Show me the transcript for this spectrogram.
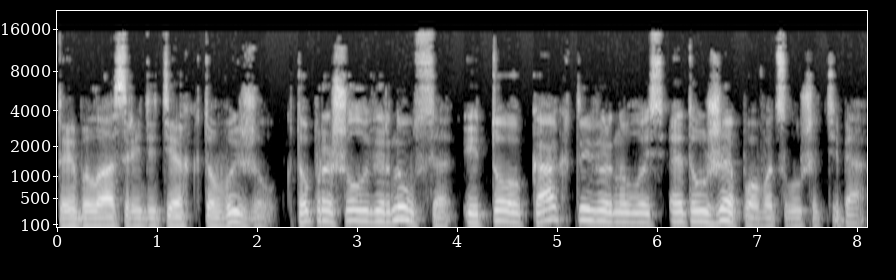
«Ты была среди тех, кто выжил, кто прошел и вернулся, и то, как ты вернулась, это уже повод слушать тебя.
